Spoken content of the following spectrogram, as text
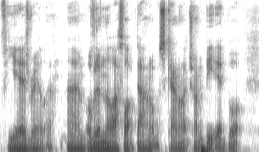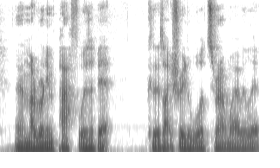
for years really. Um, other than the last lockdown, I was kind of like trying to beat it, but um, my running path was a bit because it was like through the woods around where we live.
